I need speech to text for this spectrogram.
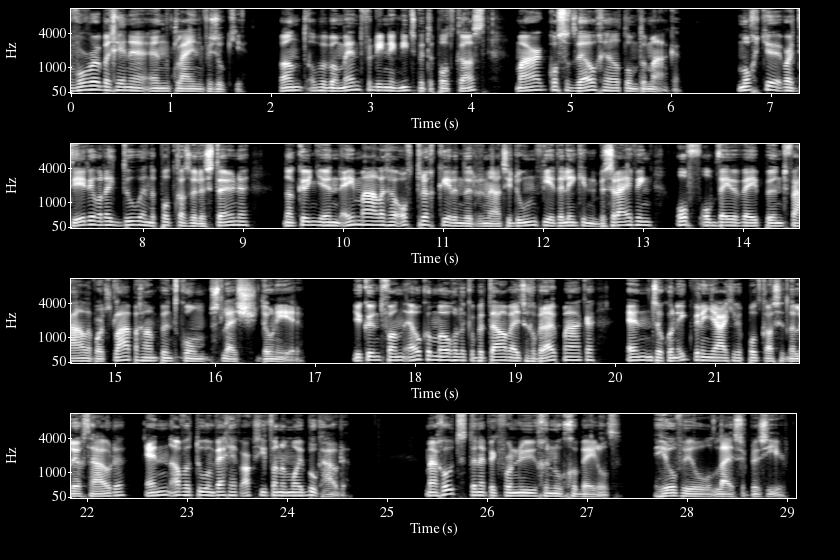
Voor we beginnen een klein verzoekje. Want op het moment verdien ik niets met de podcast, maar kost het wel geld om te maken. Mocht je waarderen wat ik doe en de podcast willen steunen, dan kun je een eenmalige of terugkerende donatie doen via de link in de beschrijving of op www.verhalenwoordslapengaan.com doneren. Je kunt van elke mogelijke betaalwijze gebruik maken en zo kan ik weer een jaartje de podcast in de lucht houden en af en toe een weggeefactie van een mooi boek houden. Maar goed, dan heb ik voor nu genoeg gebedeld. Heel veel luisterplezier.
